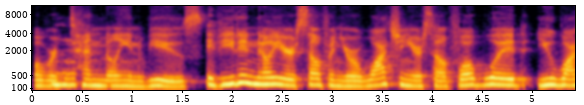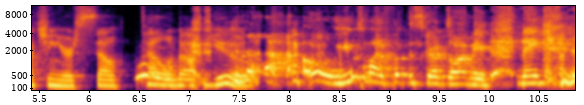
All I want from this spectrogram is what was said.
over mm-hmm. 10 million views. If you didn't know yourself and you're watching yourself, what would you watching yourself Ooh. tell about you? oh, you just want to flip the script on me. Thank you.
